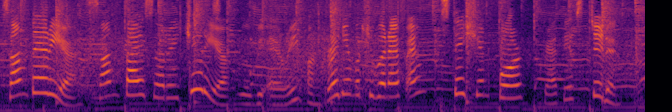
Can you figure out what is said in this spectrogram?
Santeria, Santai Sore Ceria will be airing on Radio Mercubuana FM, station for creative student.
